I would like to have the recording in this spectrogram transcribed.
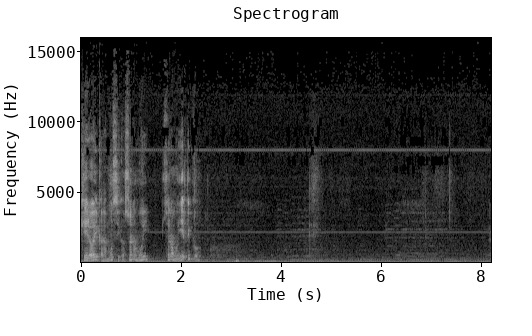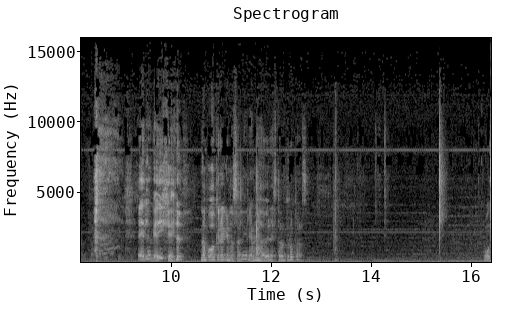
Qué heroica la música, suena muy, suena muy épico. es lo que dije. No puedo creer que nos alegremos de ver Stormtroopers. Uy,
